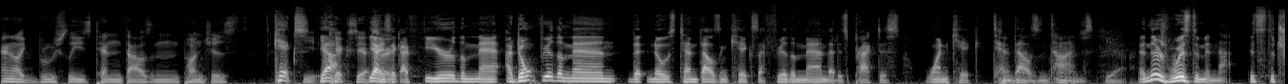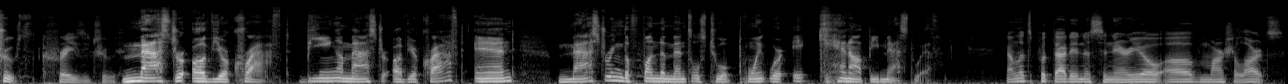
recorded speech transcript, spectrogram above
And like Bruce Lee's ten thousand punches. Kicks, Yeah, yeah, kicks, yeah, yeah. He's like, I fear the man. I don't fear the man that knows ten thousand kicks. I fear the man that has practiced one kick ten thousand times. Yeah. and there's wisdom in that. It's the truth. Crazy truth. master of your craft, being a master of your craft, and mastering the fundamentals to a point where it cannot be messed with. Now let's put that in a scenario of martial arts.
